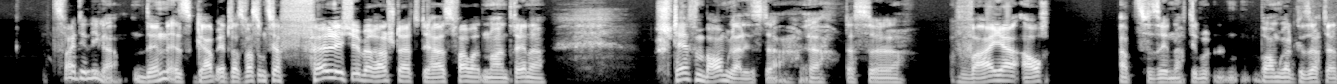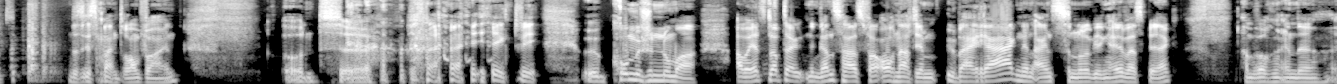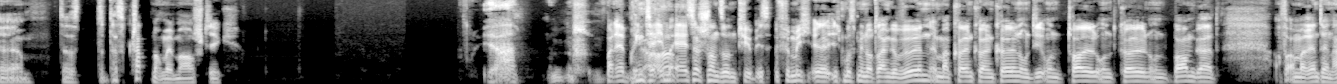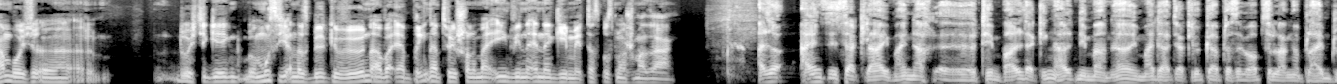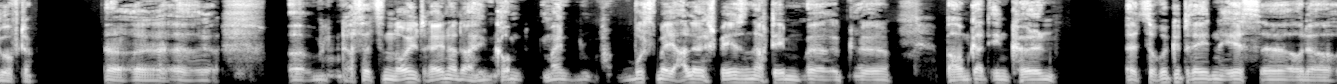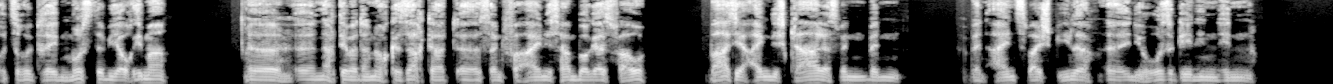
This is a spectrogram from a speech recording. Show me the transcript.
zweite Liga. Denn es gab etwas, was uns ja völlig überrascht hat. Der HSV hat einen neuen Trainer. Steffen Baumgart ist da. Ja, das äh, war ja auch abzusehen, nachdem Baumgart gesagt hat, das ist mein Traumverein. Und äh, irgendwie äh, komische Nummer. Aber jetzt glaubt er ganz HSV auch nach dem überragenden 1 zu 0 gegen Elversberg am Wochenende, äh, das, das klappt noch mit dem Aufstieg. Ja, weil er bringt ja. ja, immer, er ist ja schon so ein Typ. Ist für mich, äh, ich muss mich noch dran gewöhnen, immer Köln, Köln, Köln und die und toll und Köln und Baumgart. Auf einmal rennt er in Hamburg äh, durch die Gegend. Man muss sich an das Bild gewöhnen, aber er bringt natürlich schon immer irgendwie eine Energie mit. Das muss man schon mal sagen. Also eins ist ja klar, ich meine, nach äh, Tim Ball, der ging halt nicht mehr, ne? Ich meine, der hat ja Glück gehabt, dass er überhaupt so lange bleiben durfte. Äh, äh, äh äh, dass jetzt ein neuer Trainer dahin kommt. Ich meine, wussten wir ja alle spätestens nachdem äh, äh, Baumgart in Köln äh, zurückgetreten ist äh, oder zurücktreten musste, wie auch immer, äh, äh, nachdem er dann noch gesagt hat, äh, sein Verein ist Hamburger SV, war es ja eigentlich klar, dass wenn wenn wenn ein zwei Spiele äh, in die Hose gehen in in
